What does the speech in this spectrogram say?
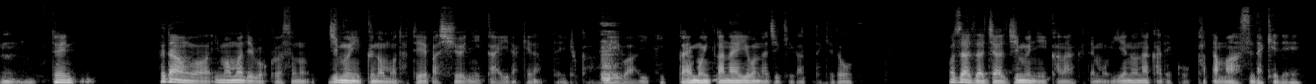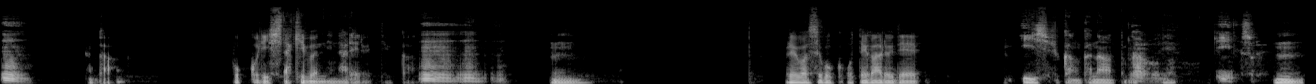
うん。で、普段は今まで僕はそのジムに行くのも例えば週2回だけだったりとか、うんあるいは1回も行かないような時期があったけど、わざわざじゃあジムに行かなくても家の中でこう肩回すだけで、うん。なんか、ほっこりした気分になれるっていうか、うん。うん。うん。うん。これはすごくお手軽でいい習慣かなと思って。なるほいいね、それ。うん。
